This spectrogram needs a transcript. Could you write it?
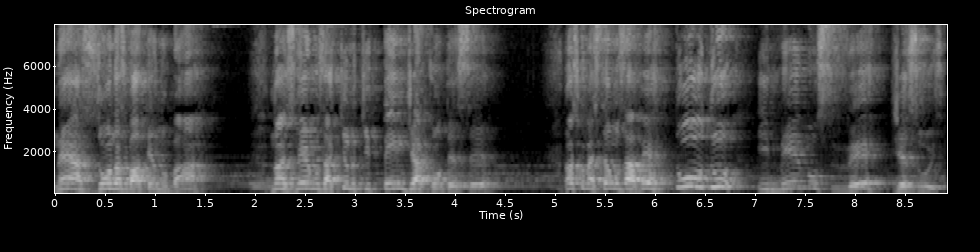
né, as ondas batendo no barco, nós vemos aquilo que tende a acontecer nós começamos a ver tudo e menos ver Jesus.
